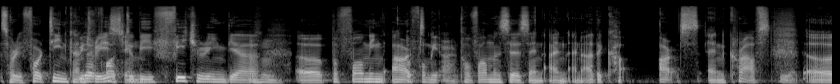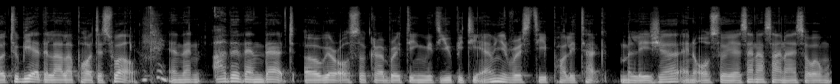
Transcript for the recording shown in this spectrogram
sorry, 14 countries to be featuring their uh, performing art, Performing art. performances and, and, and other arts and crafts uh, to be at the Lala Port as well. Okay. And then other than that, uh, we are also collaborating with UPTM, University Polytech Malaysia, and also Yayasan Hasanah, as, I-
